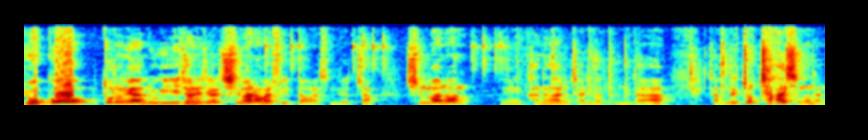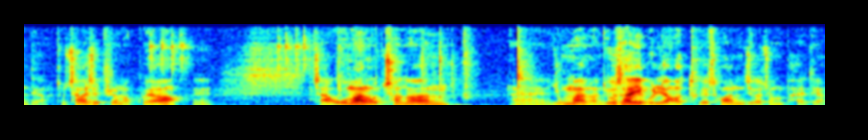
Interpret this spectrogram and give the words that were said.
요거 뚫으면 여기 예전에 제가 7만 원 갈 수 있다고 말씀드렸죠 7만 원 예, 가능한 자리가 됩니다. 자, 근데 쫓아가시면 안 돼요. 쫓아가실 필요는 없고요. 예. 자, 5만 5천 원, 에, 6만 원. 요 사이 물량 어떻게 소화하는지가 좀 봐야 돼요.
